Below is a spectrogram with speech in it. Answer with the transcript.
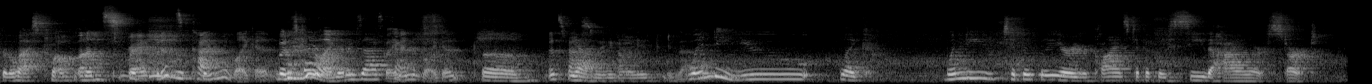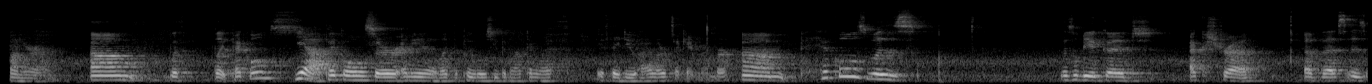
for the last twelve months, Right, but it's kind of like it. But it's kind of like it, exactly. kind of like it. Um, It's Yeah. fascinating how they can do that. when do you like? When do you typically, or your clients typically, see the high alert start on your own? Um, with like pickles. Yeah, pickles or any of like the poodles you've been working with. If they do high alerts, I can't remember. Um, pickles was. This will be a good extra of this. Is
